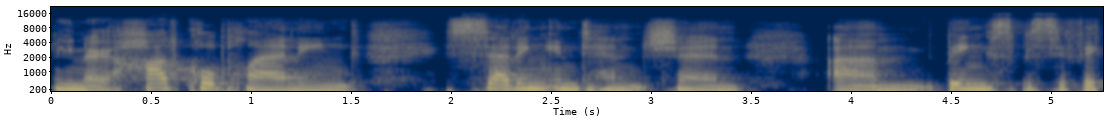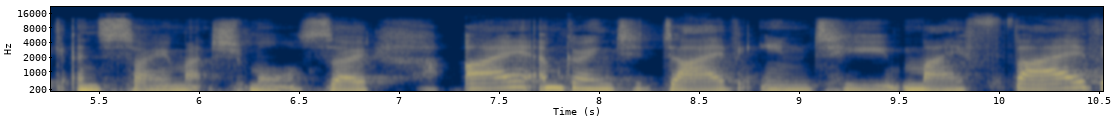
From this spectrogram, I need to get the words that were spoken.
you know, hardcore planning, setting intention, um, being specific, and so much more. So, I am going to dive into my five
